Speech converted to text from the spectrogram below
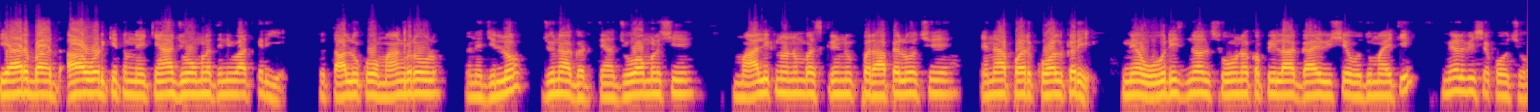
ત્યારબાદ આ ઓળખી તમને ક્યાં જોવા મળે તેની વાત કરીએ. તો તાલુકો માંગરોળ અને જિલ્લો જુનાગઢ. ત્યાં જોવા મળશે. માલિકનો નંબર સ્ક્રીન ઉપર આપેલો છે. એના પર કોલ કરી મેં ઓરિજિનલ સુવર્ણ કપિલા ગાય વિશે વધુ માહિતી મેળવી શકો છો.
